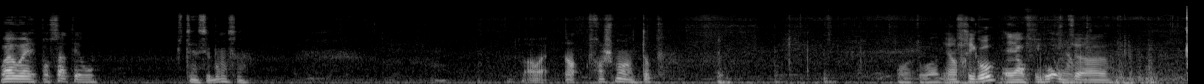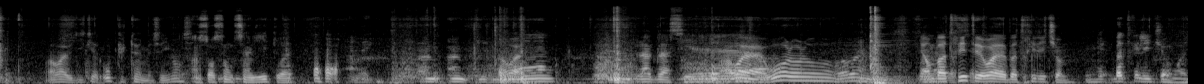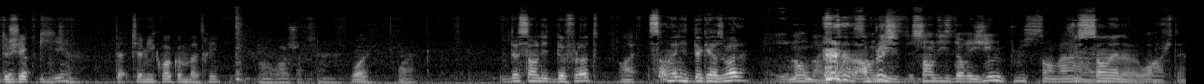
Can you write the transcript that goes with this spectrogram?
Ouais, ouais, pour ça t'es haut. Putain, c'est bon ça. Ah ouais. Non, franchement, top. Toi, Et un frigo Et en frigo, on a Tiens. Ah ouais, nickel. Oh putain, mais c'est immense. un 65 litres, ouais. Oh, oh. Avec un, un petit Ah ouais. La glacière. Ah ouais, oh là là. Ouais, ouais, Et en batterie, t'es ouais, batterie lithium. Batterie lithium, ouais. De chez qui Tu as mis quoi comme batterie Oh, ouais, rien. 200 litres de flotte, Ouais. 120 litres de gasoil, Euh, Non, bah, En 110, 110 d'origine, plus 120. plus euh, 120. Oh ouais. putain.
